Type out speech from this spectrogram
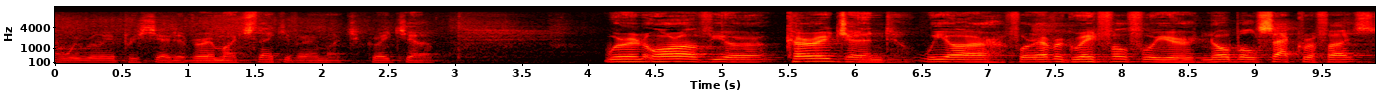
And we really appreciate it very much. Thank you very much. Great job. We're in awe of your courage, and we are forever grateful for your noble sacrifice.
